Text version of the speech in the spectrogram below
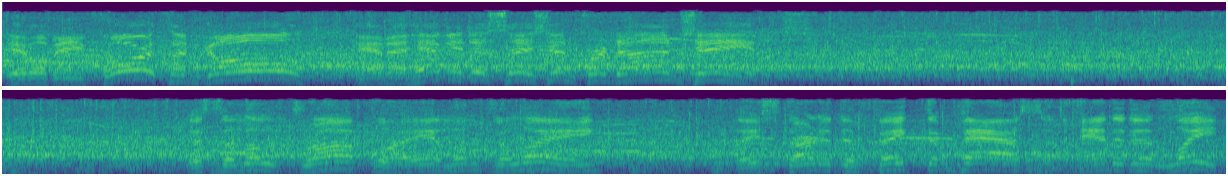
It'll be fourth and goal and a heavy decision for Don James. Just a little draw play, a little delay. They started to fake the pass and handed it late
